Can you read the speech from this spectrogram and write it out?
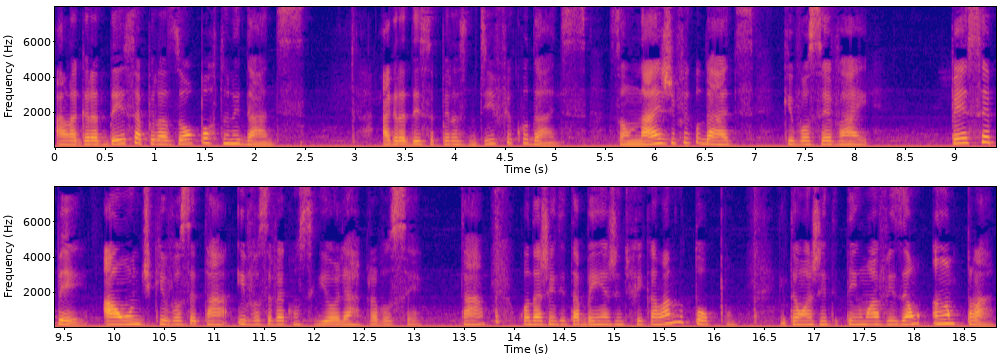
Agradeça pelas oportunidades. Agradeça pelas dificuldades. São nas dificuldades que você vai perceber aonde que você está e você vai conseguir olhar para você. Tá? Quando a gente está bem, a gente fica lá no topo. Então a gente tem uma visão ampla,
